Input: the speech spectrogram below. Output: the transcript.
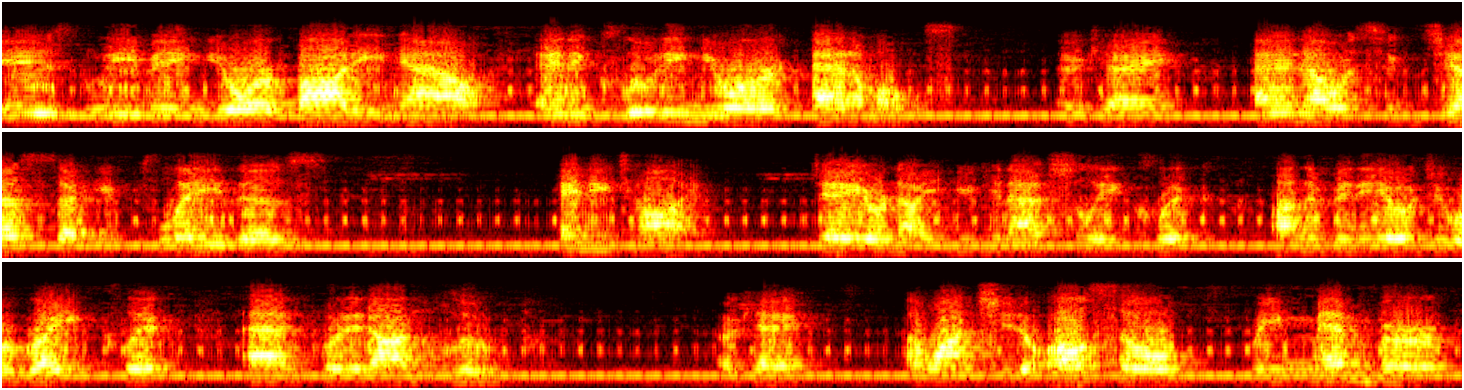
is leaving your body now, and including your animals, okay? And I would suggest that you play this anytime, day or night. You can actually click on the video, do a right click, and put it on loop, okay? I want you to also remember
